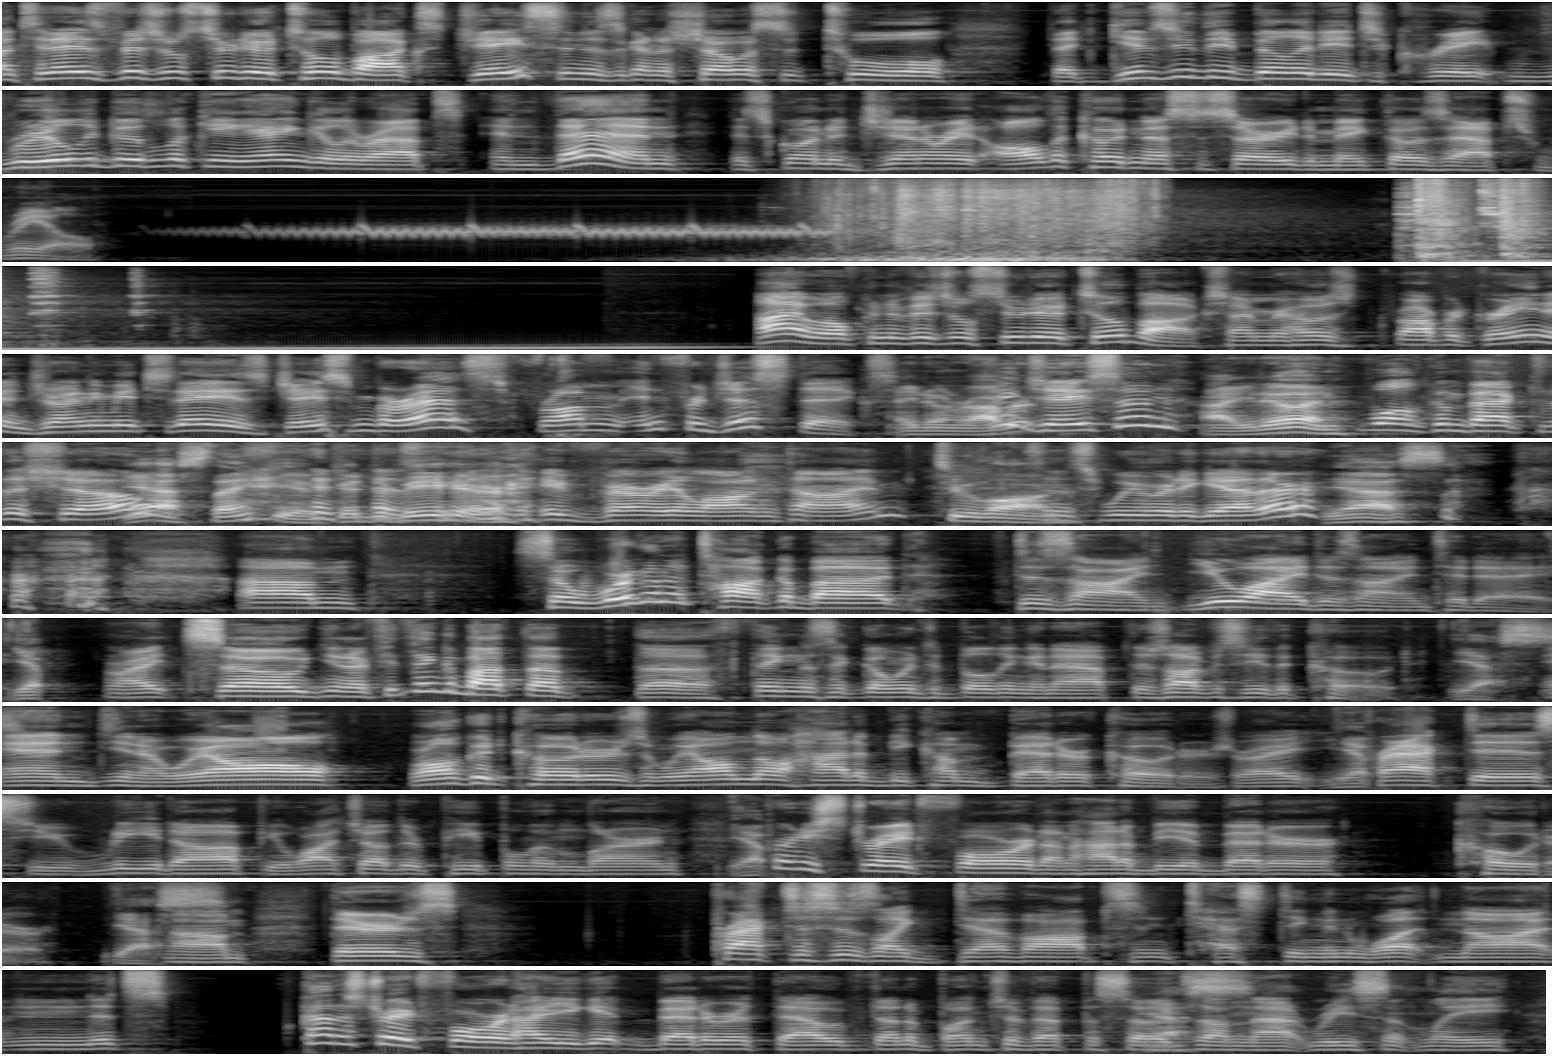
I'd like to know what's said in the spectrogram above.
On today's Visual Studio Toolbox, Jason is going to show us a tool that gives you the ability to create really good looking Angular apps, and then it's going to generate all the code necessary to make those apps real. Hi, welcome to Visual Studio Toolbox. I'm your host, Robert Green, and joining me today is Jason Beres from Infragistics. How you doing, Robert? Hey, Jason. How you doing? Welcome back to the show. Yes, thank you. Good to be It's here. been a very long time. Too long. Since we were together. Yes. Um, so we're going to talk about design, UI design today. Yep. Right. So you know, if you think about the the things that go into building an app, there's obviously the code. Yes. And you know, we all we're all good coders, and we all know how to become better coders, right? You Yep. practice, you read up, you watch other people, and learn. Yep. Pretty straightforward on how to be a better coder. Yes. Um, there's practices like DevOps and testing and whatnot, and it's kind of straightforward how you get better at that. We've done a bunch of episodes Yes. on that recently.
